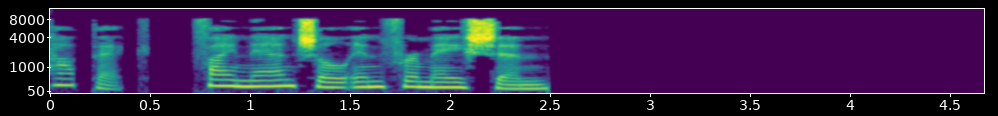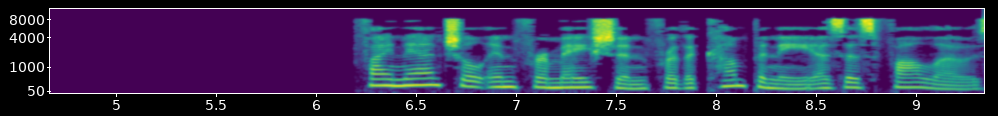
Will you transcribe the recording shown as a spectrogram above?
Topic: Financial information. Financial information for the company is as follows.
